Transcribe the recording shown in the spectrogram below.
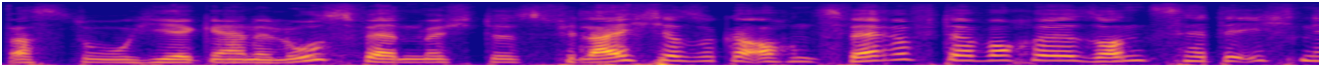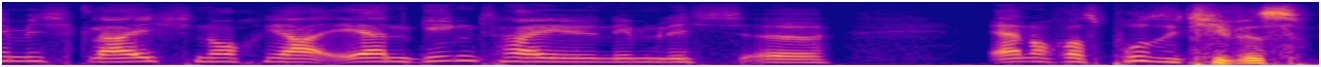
was du hier gerne loswerden möchtest? Vielleicht ja sogar auch ein Zwerf der Woche, sonst hätte ich nämlich gleich noch ja eher ein Gegenteil, nämlich äh, eher noch was Positives.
